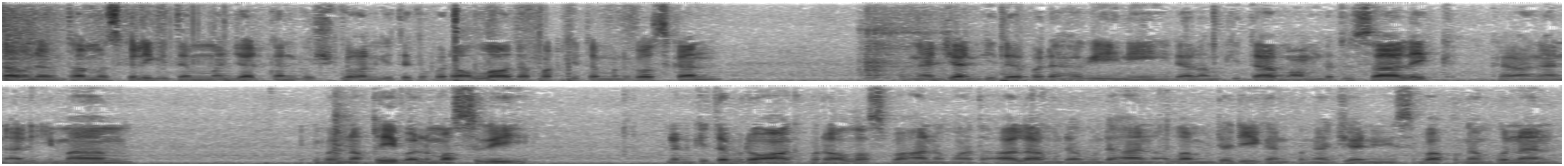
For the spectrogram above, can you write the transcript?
pertama sekali kita memanjatkan kesyukuran kita kepada Allah dapat kita meneruskan pengajian kita pada hari ini dalam kitab Amdatus Salik karangan Al-Imam Ibn Naqib Al-Masri dan kita berdoa kepada Allah Subhanahu wa taala mudah-mudahan Allah menjadikan pengajian ini sebab pengampunan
